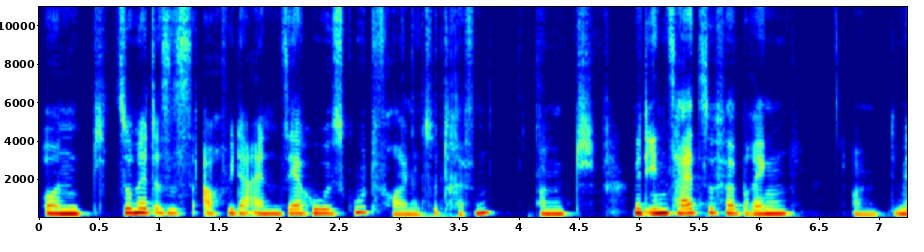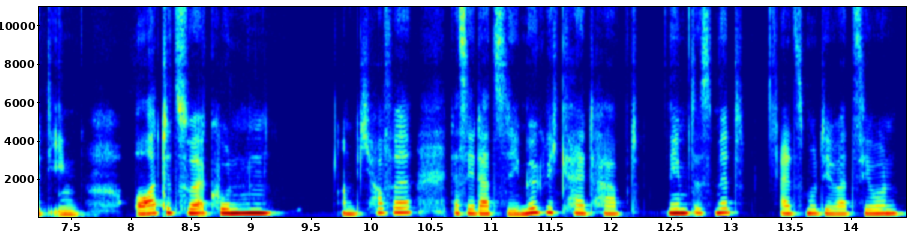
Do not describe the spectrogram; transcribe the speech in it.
Und somit ist es auch wieder ein sehr hohes Gut, Freunde zu treffen und mit ihnen Zeit zu verbringen und mit ihnen Orte zu erkunden. Und ich hoffe, dass ihr dazu die Möglichkeit habt. Nehmt es mit als Motivation,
